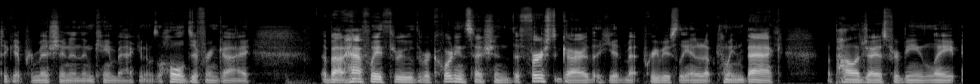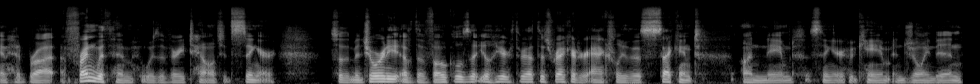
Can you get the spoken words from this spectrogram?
to get permission and then came back and it was a whole different guy. About halfway through the recording session, the first guard that he had met previously ended up coming back apologized for being late and had brought a friend with him who was a very talented singer. So the majority of the vocals that you'll hear throughout this record are actually the second unnamed singer who came and joined in.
